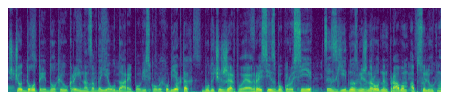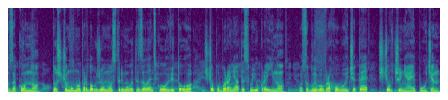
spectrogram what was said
що доти, доки Україна завдає удари по військових об'єктах, будучи жертвою агресії з боку Росії, це згідно з міжнародним правом абсолютно законно. Тож чому ми продовжуємо стримувати Зеленського від того, щоб обороняти свою країну, особливо враховуючи те, що вчиняє Путін?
